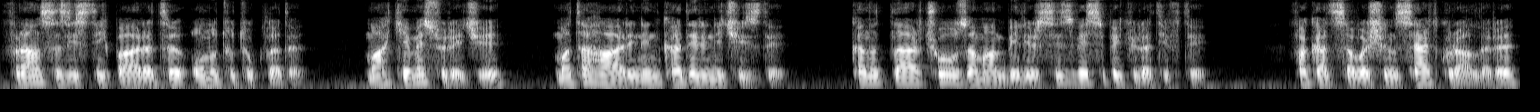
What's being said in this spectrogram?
Fransız istihbaratı onu tutukladı. Mahkeme süreci, Mata Hari'nin kaderini çizdi. Kanıtlar çoğu zaman belirsiz ve spekülatifti. Fakat savaşın sert kuralları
